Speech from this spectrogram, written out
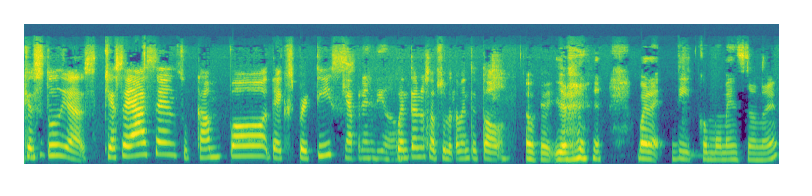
¿qué estudias? ¿Qué se hace en su campo de expertise? ¿Qué ha aprendido? Cuéntanos absolutamente todo. Ok, ya. Bueno, di, como mencioné,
